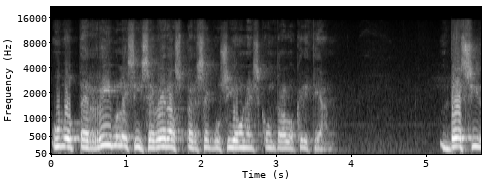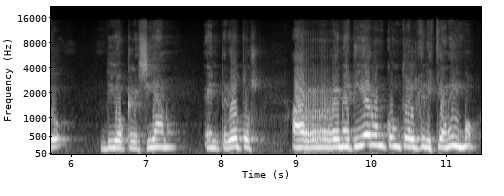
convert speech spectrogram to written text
hubo terribles y severas persecuciones contra los cristianos. Decio, Diocleciano, entre otros, arremetieron contra el cristianismo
